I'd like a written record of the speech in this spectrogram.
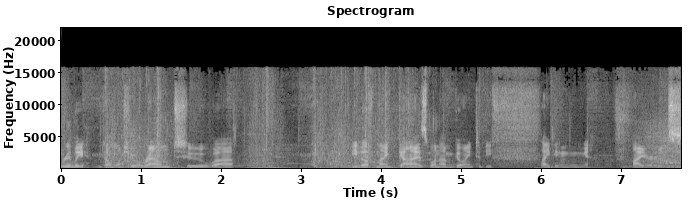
really don't want you around to uh, off my guys when I'm going to be fighting fires.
